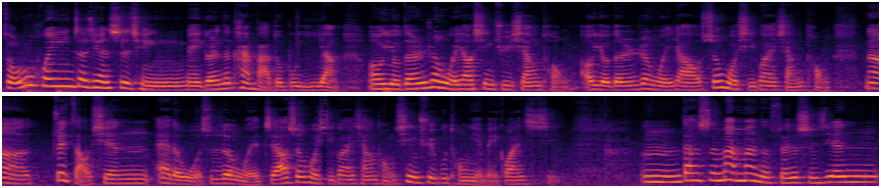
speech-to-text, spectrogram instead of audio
走入婚姻这件事情，每个人的看法都不一样哦。有的人认为要兴趣相同哦，有的人认为要生活习惯相同。那最早先 add 我是认为，只要生活习惯相同，兴趣不同也没关系。嗯，但是慢慢的随着时间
